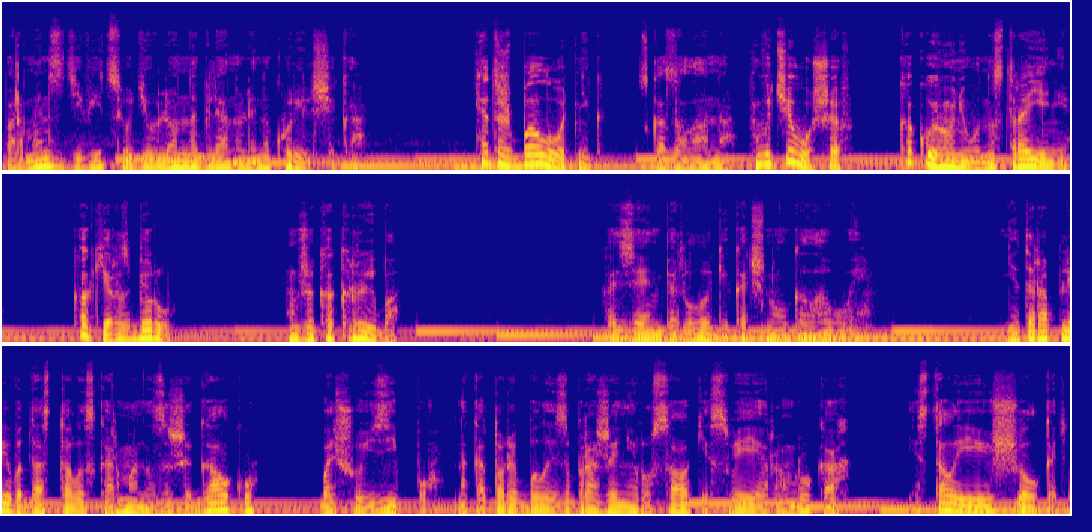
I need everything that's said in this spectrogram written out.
Бармен с девицей удивленно глянули на курильщика. «Это ж болотник», — сказала она. «Вы чего, шеф? Какое у него настроение? Как я разберу? Он же как рыба». Хозяин берлоги качнул головой. Неторопливо достал из кармана зажигалку, большую зиппу, на которой было изображение русалки с веером в руках, и стал ею щелкать,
